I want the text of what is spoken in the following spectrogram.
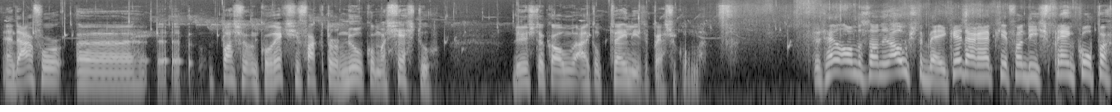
En daarvoor passen we een correctiefactor 0,6 toe. Dus dan komen we uit op 2 liter per seconde. Dat is heel anders dan in Oosterbeek. Hè? Daar heb je van die sprengkoppen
